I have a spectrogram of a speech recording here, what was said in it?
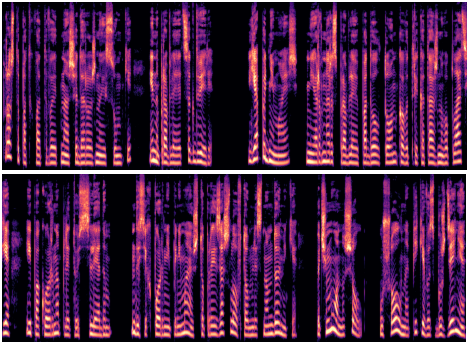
просто подхватывает наши дорожные сумки и направляется к двери. Я поднимаюсь, нервно расправляю подол тонкого трикотажного платья и покорно плетусь следом. До сих пор не понимаю, что произошло в том лесном домике. Почему он ушел? Ушел на пике возбуждения,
